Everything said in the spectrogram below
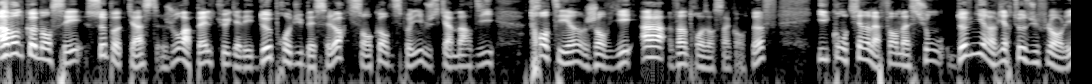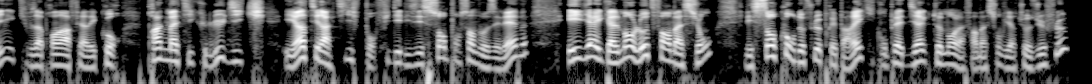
Avant de commencer ce podcast, je vous rappelle qu'il y a les deux produits best-sellers qui sont encore disponibles jusqu'à mardi 31 janvier à 23h59. Il contient la formation Devenir un virtuose du flot en ligne qui vous apprendra à faire des cours pragmatiques, ludiques et interactifs pour fidéliser 100% de vos élèves. Et il y a également l'autre formation, les 100 cours de fleu préparés qui complètent directement la formation virtuose du fleu.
